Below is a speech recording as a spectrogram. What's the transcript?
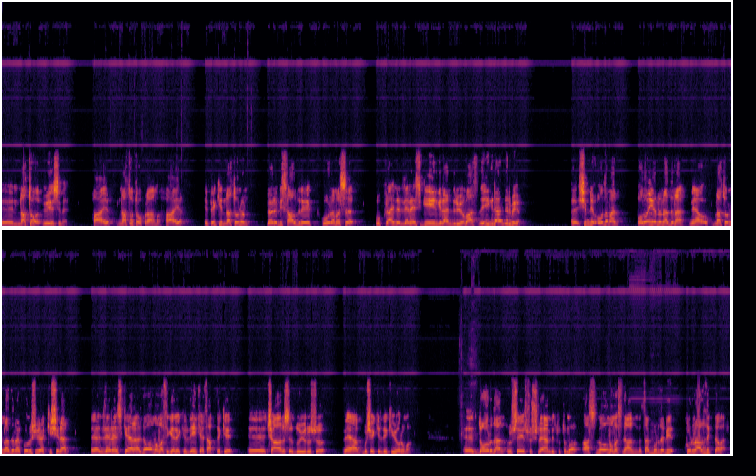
e, NATO üyesi mi? Hayır. NATO toprağı mı? Hayır. E peki NATO'nun böyle bir saldırıya uğraması Ukrayna Zelenski'yi ilgilendiriyor mu? Aslında ilgilendirmiyor. E, şimdi o zaman Polonya'nın adına veya NATO'nun adına konuşacak kişiler e, Zelenski herhalde olmaması gerekirdi. İlk etaptaki e, çağrısı, duyurusu veya bu şekildeki yorumu. E, doğrudan Rusya'yı suçlayan bir tutumu aslında olmaması lazımdı. Tabii burada bir kurnazlık da var.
